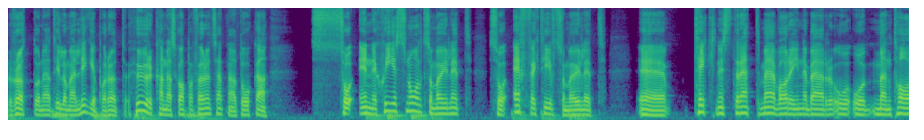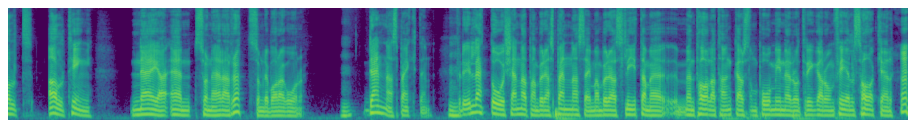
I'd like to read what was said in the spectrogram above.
rött och när jag till och med ligger på rött, hur kan jag skapa förutsättningar att åka så energisnålt som möjligt, så effektivt som möjligt, eh, tekniskt rätt med vad det innebär och, och mentalt allting när jag är så nära rött som det bara går. Den aspekten. För det är lätt då att känna att man börjar spänna sig, man börjar slita med mentala tankar som påminner och triggar om fel saker.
